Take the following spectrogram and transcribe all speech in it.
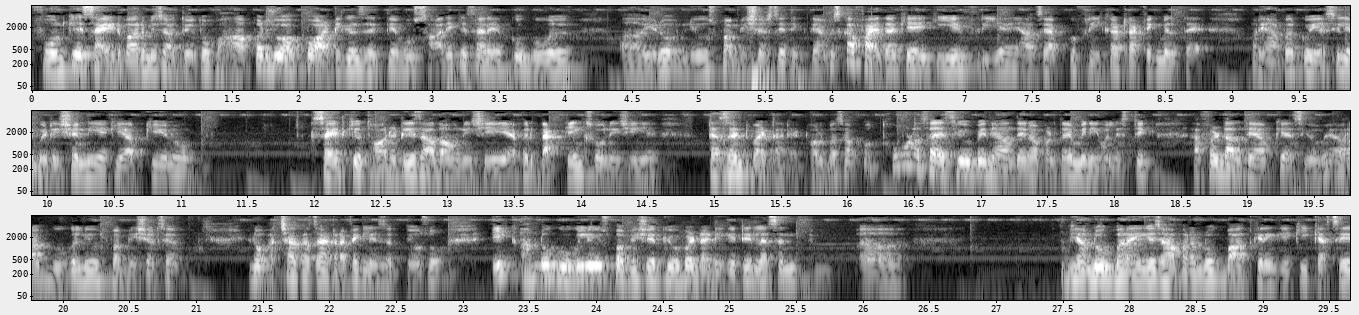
फ़ोन के साइड बार में जाते हो तो वहाँ पर जो आपको आर्टिकल्स दिखते हैं, वो सारे के सारे आपको Google you know news publisher से दिखते हैं। अब इसका फ़ायदा क्या है कि ये फ्री है, यहाँ से आपको फ्री का ट्रैफ़िक मिलता है, और यहाँ पर कोई ऐसी लिमिटेशन नहीं है कि आपकी यू नो साइट की अथॉरिटी ज़्यादा होनी चाहिए या फिर बैकलिंग्स होनी चाहिए डजेंट मैटर एट ऑल बस आपको थोड़ा सा एस पे ध्यान देना पड़ता है मिनिमलिस्टिक एफर्ट डालते हैं आपके एस में और आप गूगल न्यूज़ पब्लिशर से यू नो अच्छा खासा ट्रैफ़िक ले सकते हो। सो एक हम लोग गूगल न्यूज़ पब्लिशर के ऊपर डेडिकेटेड लेसन भी हम लोग बनाएँगे, जहाँ पर हम लोग बात करेंगे कि कैसे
